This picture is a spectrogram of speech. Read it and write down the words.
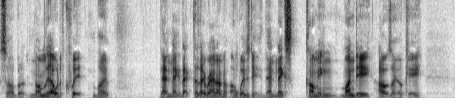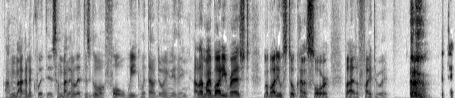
So, but normally I would have quit, but that next that because I ran on on Wednesday. That next coming Monday, I was like, okay, I'm not gonna quit this. I'm not gonna let this go a full week without doing anything. I let my body rest. My body was still kind of sore, but I had to fight through it. the, th-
